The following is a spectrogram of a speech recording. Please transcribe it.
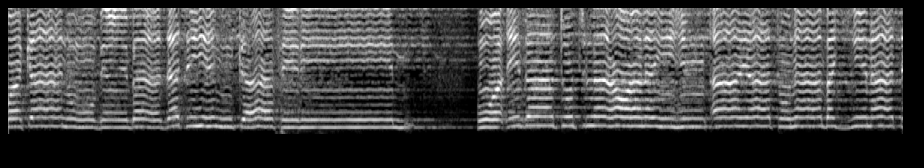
وكانوا بعبادتهم كافرين. وإذا تتلى عليهم آياتنا بينات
